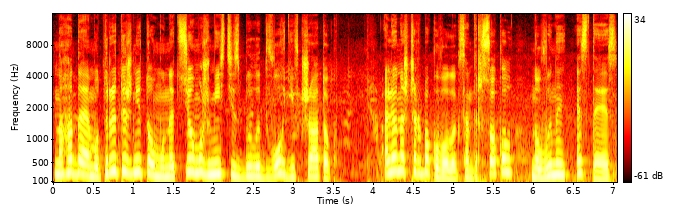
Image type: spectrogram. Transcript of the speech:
Нагадаємо, три тижні тому на цьому ж місці збили двох дівчаток. Альона Щербакова, Олександр Сокол. Новини СТС.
